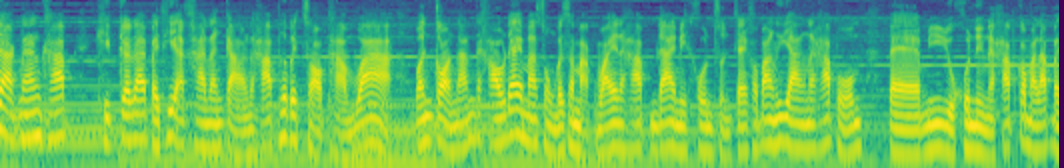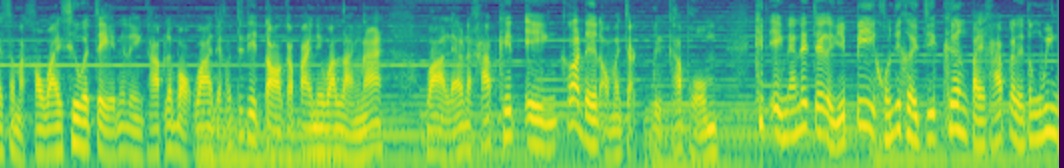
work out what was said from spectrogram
จากนั้นครับ คิดก็ได้ไปที่อาคารดังกล่าวนะครับ เพื่อไปสอบถามว่าวันก่อนนั้นเขาได้มาส่งใบสมัครไว้นะครับ ได้มีคนสนใจเขาบ้างหรือยังนะครับ ผมแต่มีอยู่คนหนึ่งนะครับ ก็มารับใบสมัครเขาไว้ชื่อว่าเจนั่นเองครับแล้วบอกว่าเดี๋ยวเขาจะติดต่อกลับไปในวันหลังนะว่าแล้วนะครับคิดเองก็เดินออกมาจากตึกครับผม คิดเองนั้นได้เจอกับยิปปี้คนที่เคยจิกเครื่องไปครับ ก็เลยต้องวิ่ง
